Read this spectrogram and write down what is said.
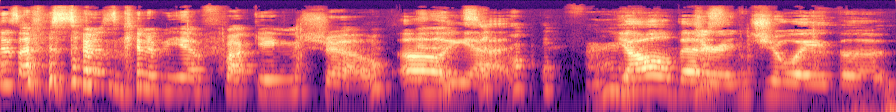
this episode is gonna be a fucking show. Oh, yeah. Itself. All right. Y'all better enjoy the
